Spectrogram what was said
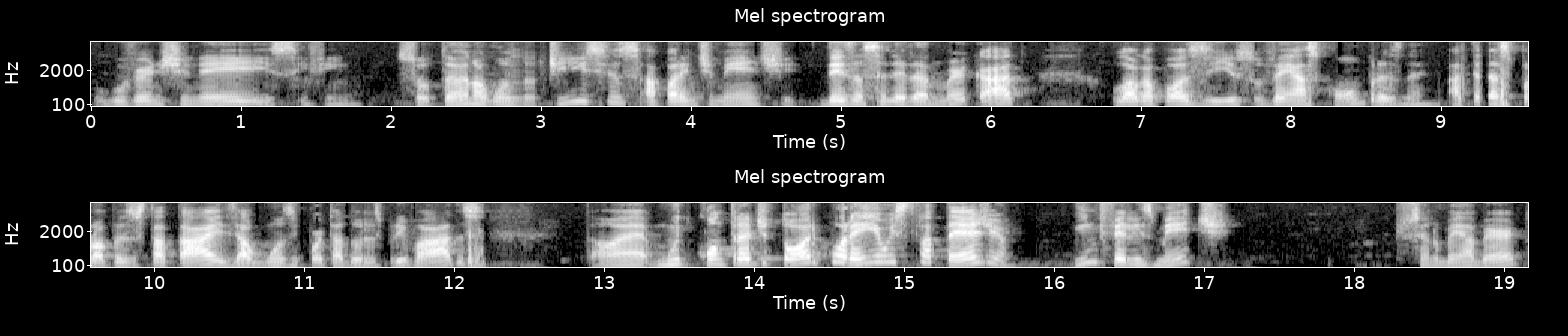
O governo chinês, enfim, soltando algumas notícias, aparentemente desacelerando o mercado, Logo após isso, vem as compras, né, até das próprias estatais e algumas importadoras privadas. Então é muito contraditório, porém é uma estratégia, infelizmente, sendo bem aberto,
